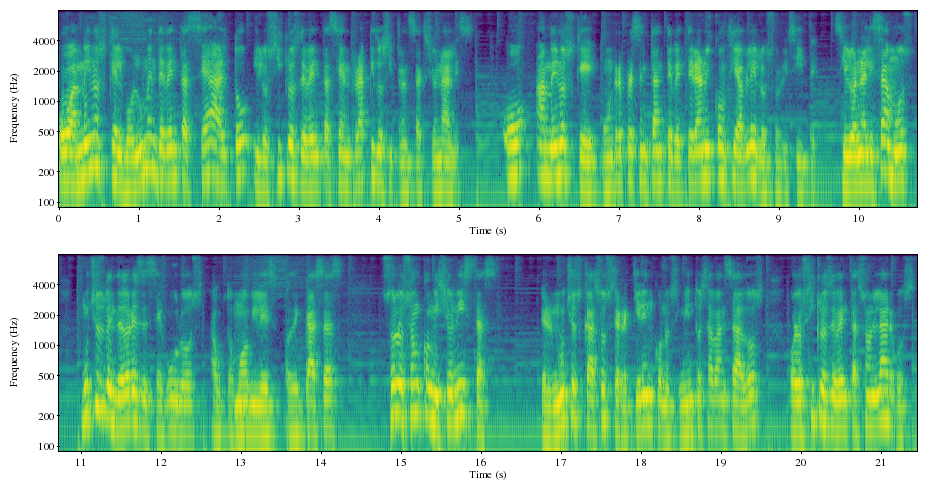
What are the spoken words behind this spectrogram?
O a menos que el volumen de ventas sea alto y los ciclos de ventas sean rápidos y transaccionales. O a menos que un representante veterano y confiable lo solicite. Si lo analizamos, muchos vendedores de seguros, automóviles o de casas solo son comisionistas pero en muchos casos se requieren conocimientos avanzados o los ciclos de venta son largos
